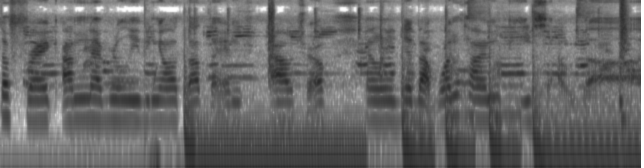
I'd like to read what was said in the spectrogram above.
the frick? I'm never leaving y'all without the outro. I only did that one time. Peace out, guys.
